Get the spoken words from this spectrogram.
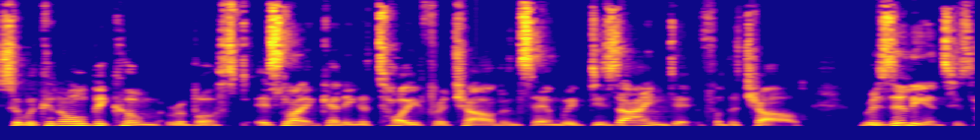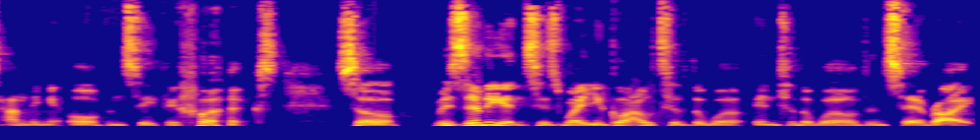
So we can all become robust. It's like getting a toy for a child and saying we've designed it for the child. Resilience is handing it over and see if it works. So resilience is where you go out of the world into the world and say, right.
